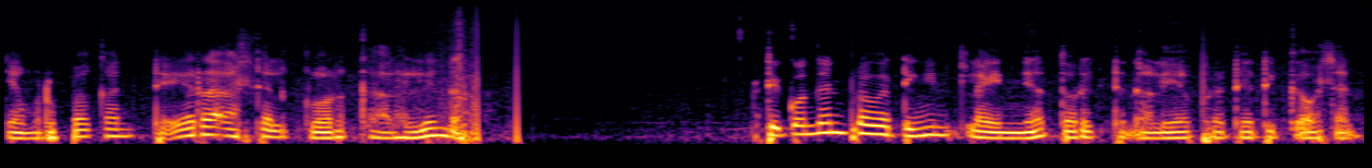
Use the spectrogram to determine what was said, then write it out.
yang merupakan daerah asal keluarga Halilintar. Di konten prewedding lainnya, Torik dan Alia berada di kawasan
